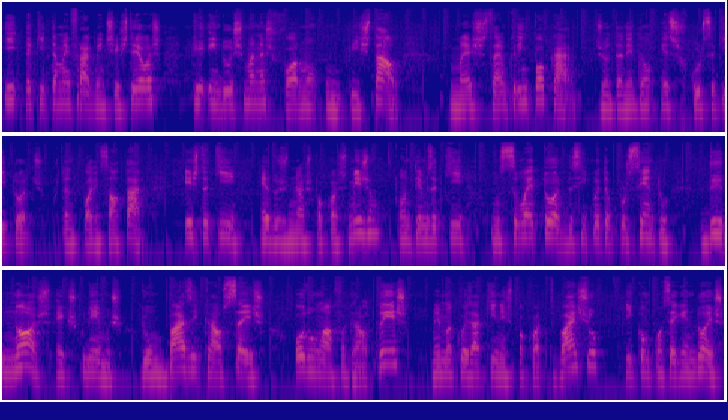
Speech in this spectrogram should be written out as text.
E aqui também fragmentos 6 estrelas, que em duas semanas formam um cristal. Mas sai um bocadinho para o caro, juntando então esses recursos aqui todos. Portanto podem saltar este aqui é dos melhores pacotes mesmo, onde temos aqui um seletor de 50% de nós é que escolhemos de um Basic Grau 6 ou de um Alpha Grau 3, mesma coisa aqui neste pacote de baixo, e como conseguem dois,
